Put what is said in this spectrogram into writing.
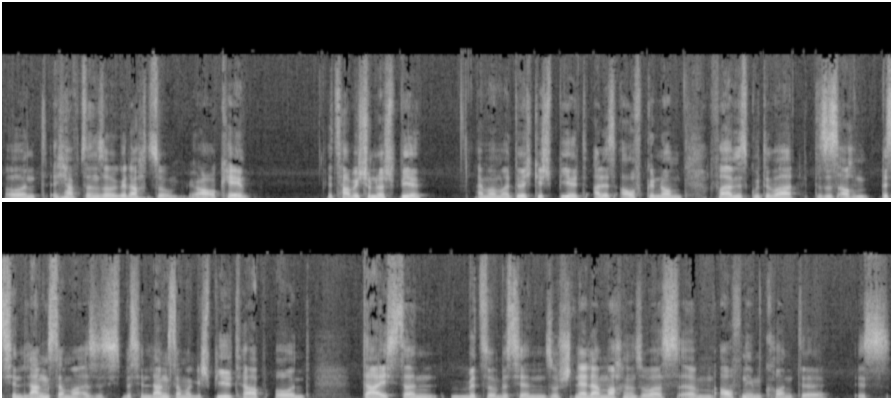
Und ich habe dann so gedacht, so, ja, okay, jetzt habe ich schon das Spiel. Einmal mal durchgespielt, alles aufgenommen. Vor allem das Gute war, dass es auch ein bisschen langsamer, also dass ich ein bisschen langsamer gespielt habe. Und da ich es dann mit so ein bisschen so schneller machen und sowas ähm, aufnehmen konnte, ist,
